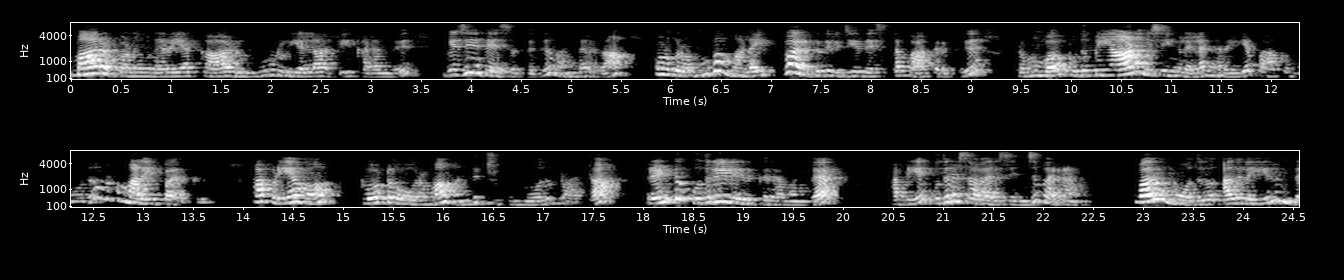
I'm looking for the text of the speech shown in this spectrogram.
மாரப்பனும் நிறைய காடு ஊரு எல்லாத்தையும் கடந்து விஜய தேசத்துக்கு வந்துடுறான். அவனுக்கு ரொம்ப மலைப்பா இருக்குது விஜய தேசத்தை பாக்குறதுக்கு ரொம்ப புதுமையான விஷயங்கள் எல்லாம் நிறைய பார்க்கும் போது அவனுக்கு மலைப்பா இருக்கு. அப்படியே அவன் ரோட்டு ஓரமா வந்துட்டு இருக்கும் போது பார்த்தா ரெண்டு குதிரையில இருக்கிறவங்க அப்படியே குதிரை சவாரி செஞ்சு வர்றாங்க. வரும்போது அதுல இருந்த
